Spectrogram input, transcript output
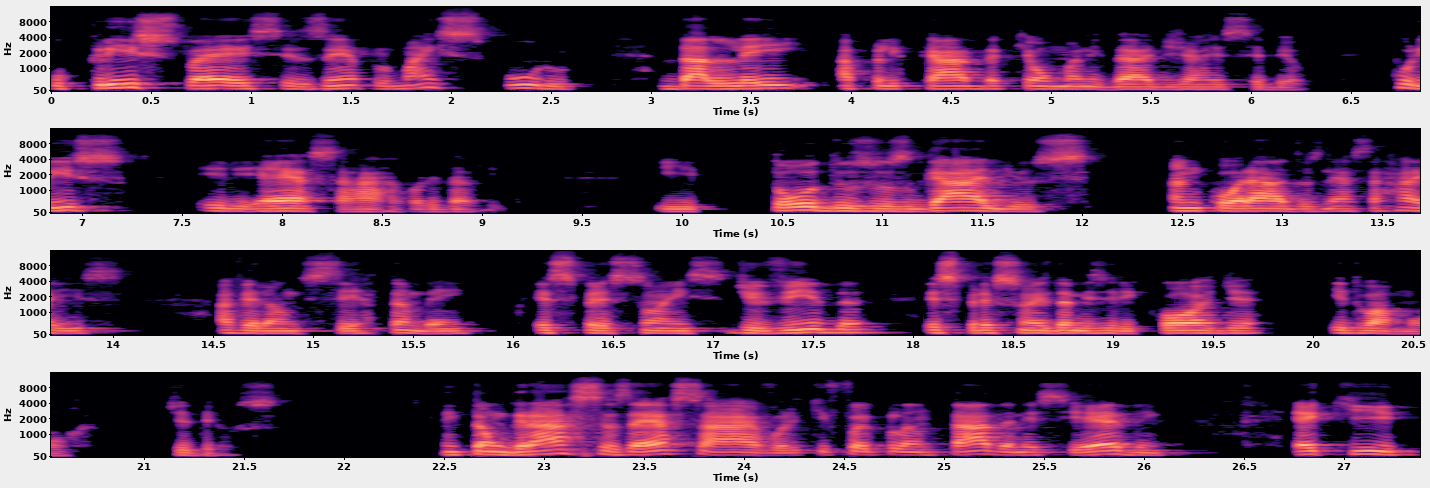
O Cristo é esse exemplo mais puro da lei aplicada que a humanidade já recebeu. Por isso, ele é essa árvore da vida. E todos os galhos ancorados nessa raiz haverão de ser também expressões de vida, expressões da misericórdia e do amor de Deus. Então, graças a essa árvore que foi plantada nesse Éden, é que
